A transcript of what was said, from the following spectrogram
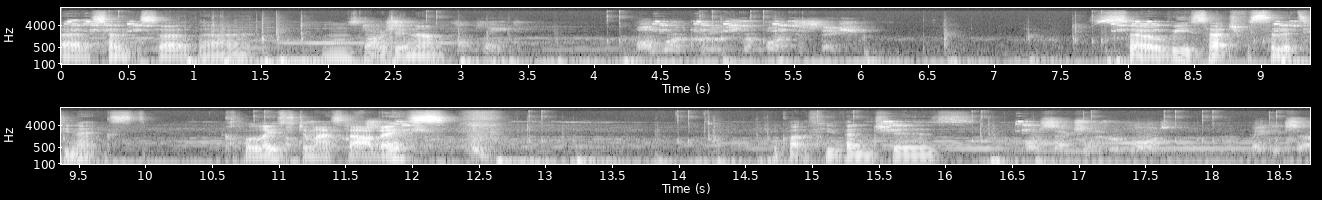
uh, sensor there. Mm, what we do now? To station. So research facility next, close to my starbase. We've got a few ventures. All sections report. Make it so.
